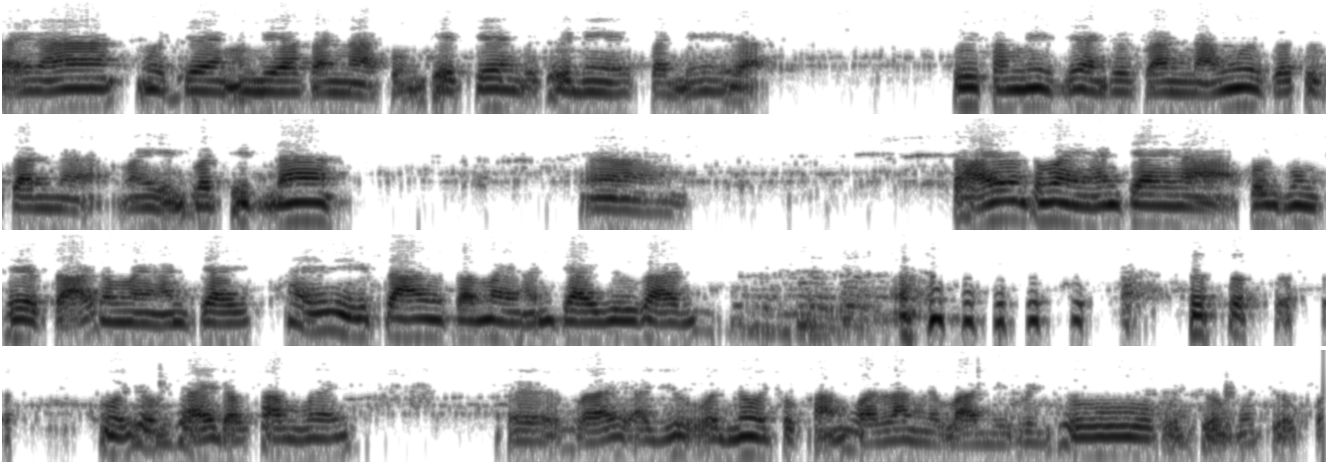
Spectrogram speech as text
สัยนะเมื่อแจ้งเดียวกันนะผมเทศแจ้งก็คือนี่กันนี้แหละคือคำนี้แจ้งคือกันหนังมือก็คือกันนะมาเห็นปฏิทินนะอ่าตายมันทำไมหันใจนะคนกรุงเทพตายทำไมหันใจให้นี่ตายทำไมหันใจอยู่กันไม่สงสัยดอกทำเลย เออไว้อายุวันโน้ทุกครั้งวันล่างในวันนี้เป็นชุกเป็นชุกเป็นชุกไป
